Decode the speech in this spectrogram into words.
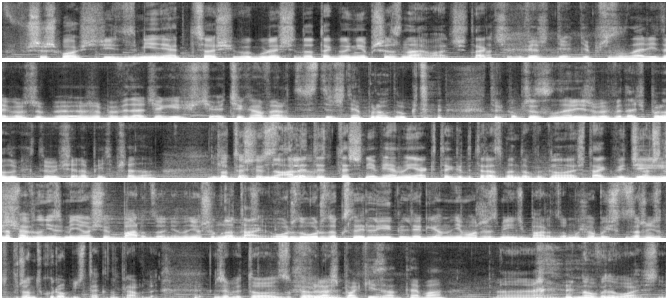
w przyszłości zmieniać coś i w ogóle się do tego nie przyznawać, tak? Znaczy, wiesz, nie, nie przesunęli tego, żeby, żeby wydać jakiś cie- ciekawy artystycznie produkt, tylko przesunęli, żeby wydać produkt, który się lepiej sprzeda. To też jest- No ale ty, też nie wiemy, jak te gry teraz będą wyglądać, tak? Wiedzieliśmy... Znaczy na pewno nie zmieniał się bardzo, nie? No nie oszukujmy No tak. Watch Dogs Le- Legion nie może zmienić bardzo. Musiałbyś to zacząć od początku robić tak naprawdę, żeby to zupełnie... Flashbacki z Antema. E, No, no właśnie,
